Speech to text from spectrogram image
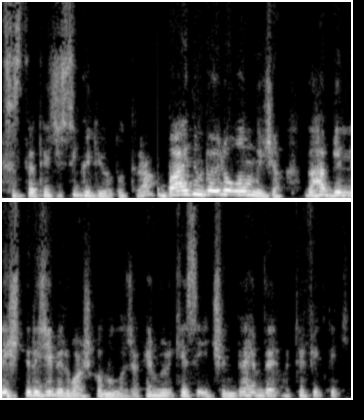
stratejisi güdüyordu Trump. Biden böyle olmayacak. Daha birleştirici bir başkan olacak. Hem ülkesi içinde hem de müttefiklik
